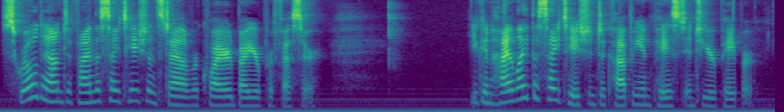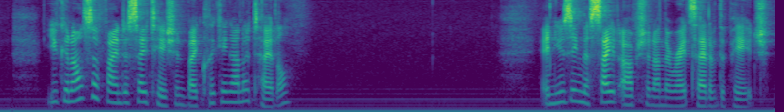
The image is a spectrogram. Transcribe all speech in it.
Scroll down to find the citation style required by your professor. You can highlight the citation to copy and paste into your paper. You can also find a citation by clicking on a title and using the Cite option on the right side of the page.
